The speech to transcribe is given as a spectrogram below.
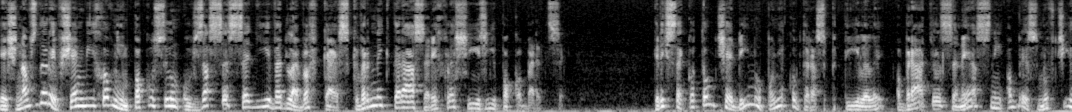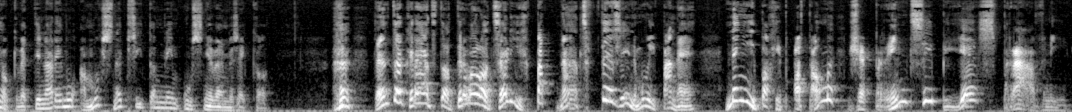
jež navzdory všem výchovným pokusům už zase sedí vedle vlhké skvrny, která se rychle šíří po koberci. Když se kotouče dýmu poněkud rozptýlili, obrátil se nejasný obrys mluvčího k vetinarimu a muž s nepřítomným úsměvem řekl. Tentokrát to trvalo celých patnáct vteřin, můj pane. Není pochyb o tom, že princip je správný.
